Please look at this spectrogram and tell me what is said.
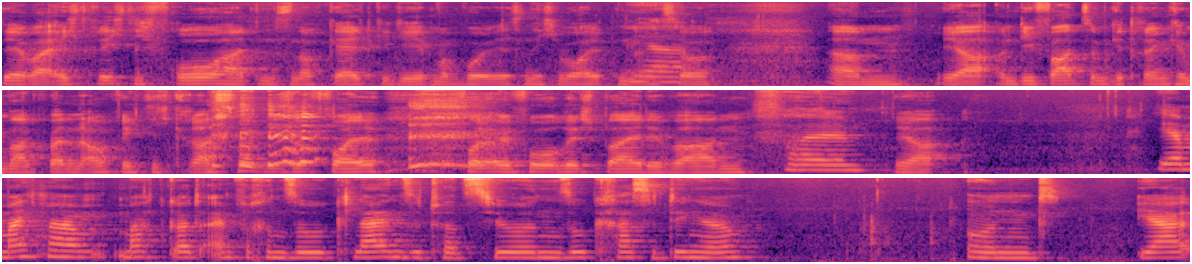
der war echt richtig froh, hat uns noch Geld gegeben, obwohl wir es nicht wollten ja. und so. Ähm, ja, und die Fahrt zum Getränkemarkt war dann auch richtig krass, weil wir so voll, voll euphorisch beide waren. Voll. Ja. Ja, manchmal macht Gott einfach in so kleinen Situationen so krasse Dinge. Und ja,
